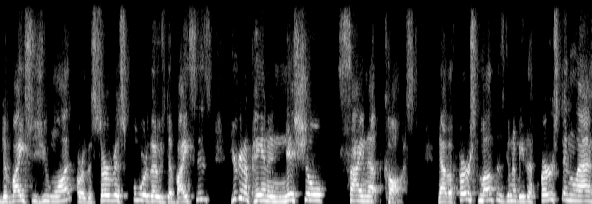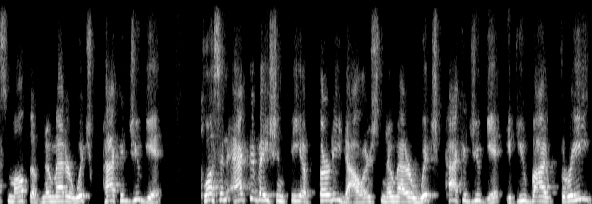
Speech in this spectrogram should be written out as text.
devices you want or the service for those devices, you're going to pay an initial sign up cost. Now the first month is going to be the first and last month of no matter which package you get plus an activation fee of $30 no matter which package you get. If you buy three,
